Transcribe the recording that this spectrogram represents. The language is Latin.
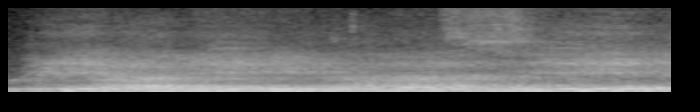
Quia vita si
